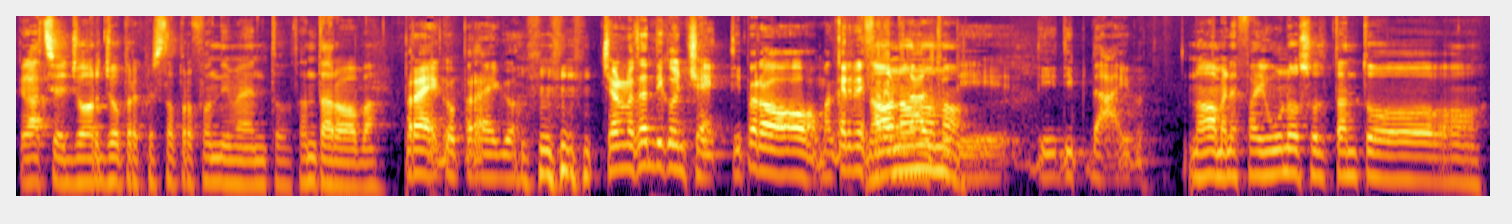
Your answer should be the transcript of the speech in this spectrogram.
Grazie Giorgio per questo approfondimento, tanta roba. Prego, prego. C'erano tanti concetti, però magari ne faremo no, no, un altro no, di, di, deep dive. No, me ne fai uno soltanto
